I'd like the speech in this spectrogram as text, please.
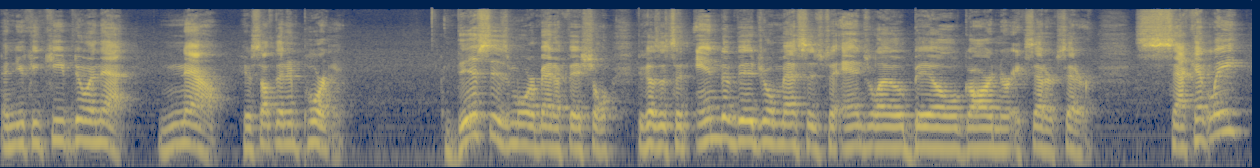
and you can keep doing that. Now, here's something important. This is more beneficial because it's an individual message to Angelo, Bill, Gardner, etc., etc. Secondly,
